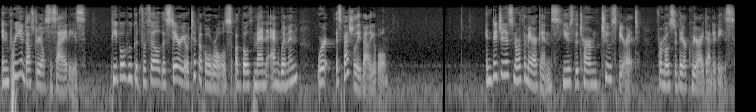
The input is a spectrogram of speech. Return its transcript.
In pre industrial societies, people who could fulfill the stereotypical roles of both men and women were especially valuable. Indigenous North Americans use the term two spirit for most of their queer identities.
